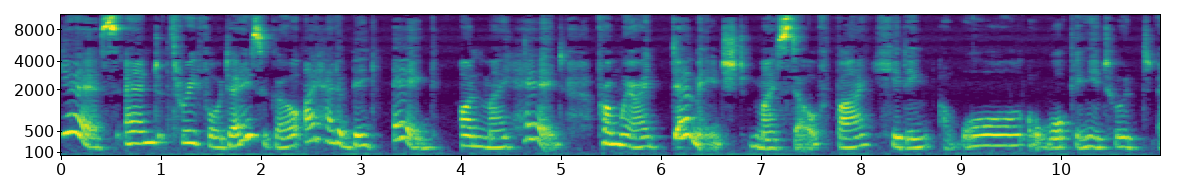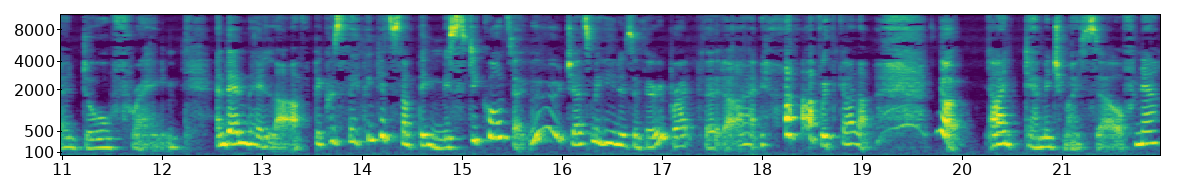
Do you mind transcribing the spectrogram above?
yes, and three, four days ago, I had a big egg on my head from where I damaged myself by hitting a wall or walking into a, a, door frame. And then they laugh because they think it's something mystical. So, ooh, Jasmuheen has a very bright third eye with colour. No, I damage myself. Now,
